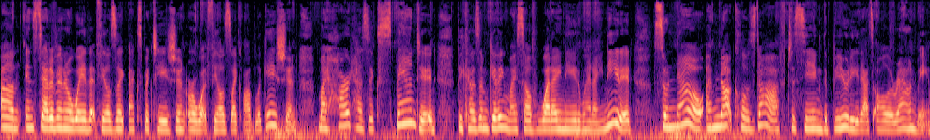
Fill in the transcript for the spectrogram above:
um, instead of in a way that feels like expectation or what feels like obligation. My heart has expanded because I'm giving myself what I need when I need it. So now I'm not closed off to seeing the beauty that's all around me.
